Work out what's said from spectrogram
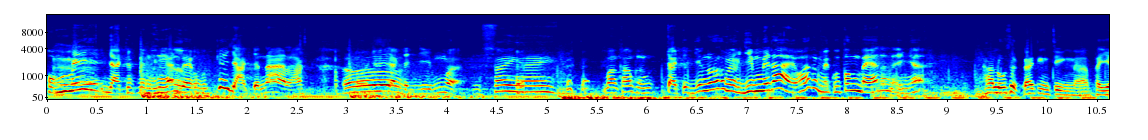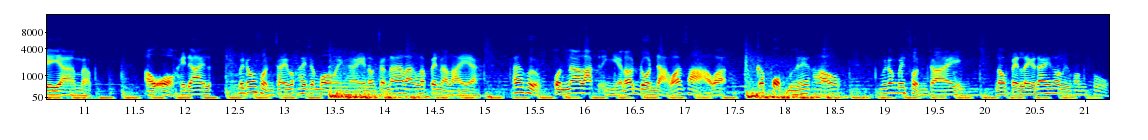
ผมไม่อยากจะเป็นอย่างนั้นเลยผมแค่อยากจะน่ารักเออแค่อยากจะยิ้มอะใช่ไง บางครั้งผมอยากจะยิ้มแล้วทำไมยิ้มไม่ได้วะทำไมกูต้องแบดอะไรอย่างเงี้ยถ้ารู้สึกได้จริง ๆ นะ พยายามแบบเอาออกให้ได้ ไม่ต้องสนใจว่าใครจะมองยังไง เราจะน่ารักแล้วเป็นอะไรอะ ถ้าเกิดคนน่ารักอย่างเงี้ยแล้วโดนด่าว่าสาวอะก็ปรบมือให้เขาไม่ต้องไปสนใจ เราเป็นอะไรก็ได้ที่เรามีความสุข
